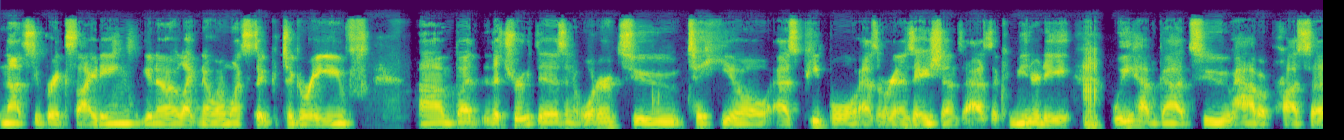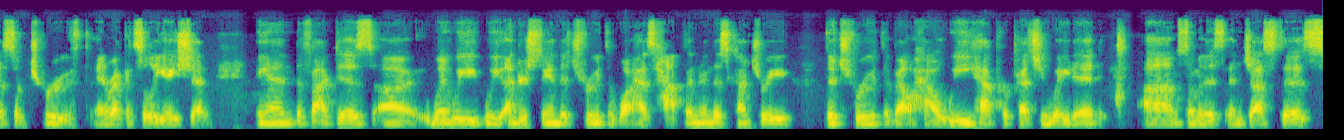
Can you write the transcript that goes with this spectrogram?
not super exciting, you know, like no one wants to, to grieve. Um, but the truth is, in order to to heal as people, as organizations, as a community, we have got to have a process of truth and reconciliation. And the fact is, uh, when we we understand the truth of what has happened in this country, the truth about how we have perpetuated um, some of this injustice,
